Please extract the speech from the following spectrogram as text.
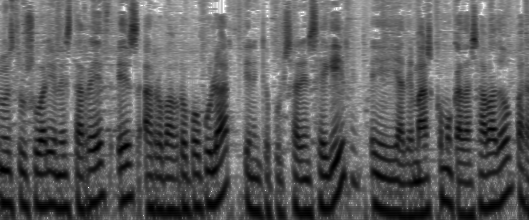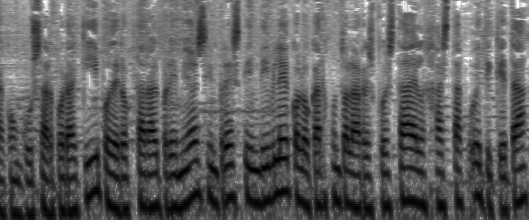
nuestro usuario en esta red es arroba agropopular. Tienen que pulsar en seguir. Y además, como cada sábado, para concursar por aquí y poder optar al premio, es imprescindible colocar junto a la respuesta el hashtag o etiqueta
